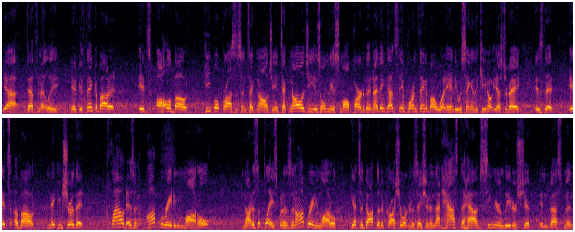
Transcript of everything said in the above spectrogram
Yeah, definitely. If you think about it, it's all about people, process, and technology, and technology is only a small part of it. And I think that's the important thing about what Andy was saying in the keynote yesterday, is that it's about making sure that cloud as an operating model, not as a place, but as an operating model, gets adopted across your organization, and that has to have senior leadership investment,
